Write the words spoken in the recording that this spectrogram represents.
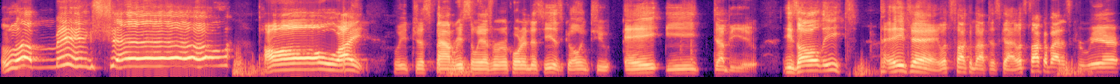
the Big Show, Paul White. We just found recently, as we're recording this, he is going to AEW. He's all elite. AJ, let's talk about this guy. Let's talk about his career.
